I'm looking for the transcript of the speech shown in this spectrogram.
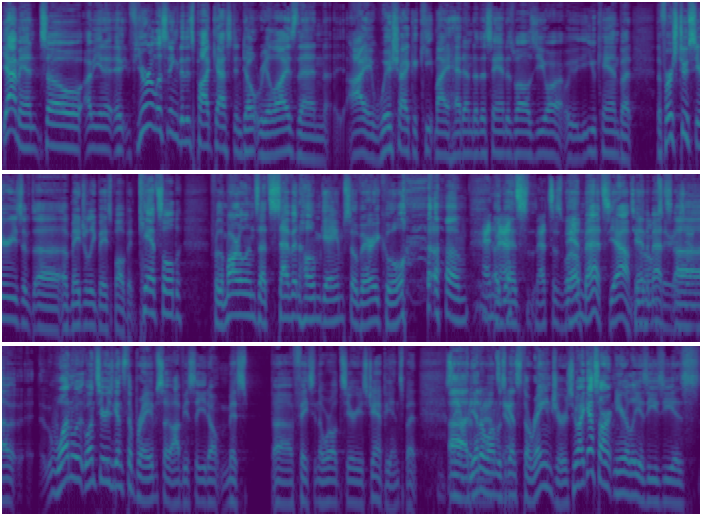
yeah, man. So I mean, if you're listening to this podcast and don't realize, then I wish I could keep my head under the sand as well as you are. You can, but the first two series of uh, of Major League Baseball have been canceled. For the Marlins, that's seven home games, so very cool. um, And Mets. Mets as well. And Mets, yeah, Two and the Mets. series, uh, one one series against the Braves, so obviously you don't miss uh, facing the World Series champions. But uh, the the other one was yeah. against the Rangers, who I guess aren't nearly as easy as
